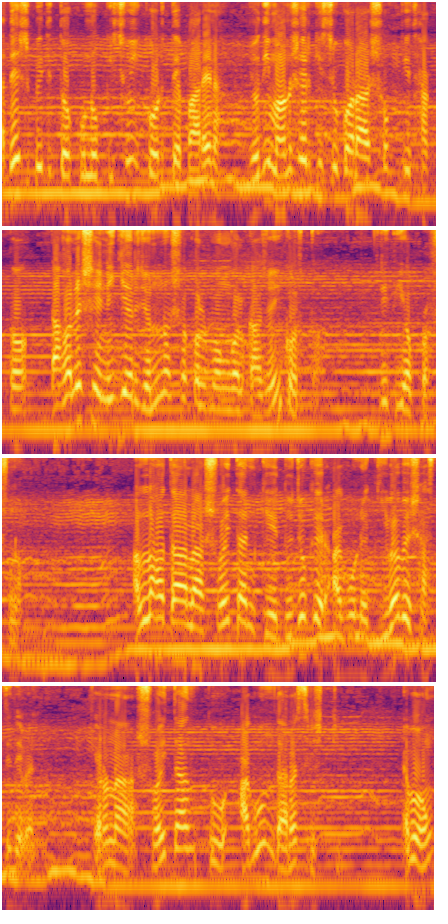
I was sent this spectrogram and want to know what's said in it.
আদেশ ব্যতীত কোনো কিছুই করতে পারে না। যদি মানুষের কিছু করার শক্তি থাকতো, তাহলে সে নিজের জন্য সকল মঙ্গল কাজই করত। তৃতীয় প্রশ্ন। আল্লাহ তাআলা শয়তানকে দুজকের আগুনে কীভাবে শাস্তি দেবেন? কেননা শয়তান তো আগুন দ্বারা সৃষ্টি। এবং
